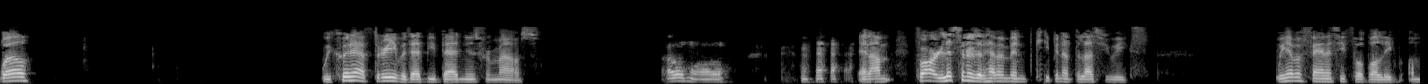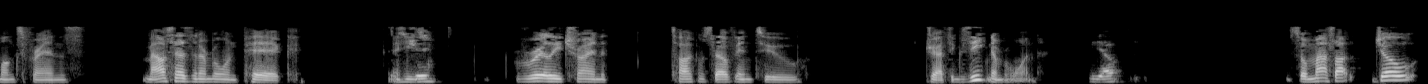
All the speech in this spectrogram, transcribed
Well we could have three, but that'd be bad news for Mouse. Oh, well. And I'm for our listeners that haven't been keeping up the last few weeks. We have a fantasy football league amongst friends. Mouse has the number one pick, and he's true. really trying to talk himself into drafting Zeke number one. Yep. So Mouse, I- Joe,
